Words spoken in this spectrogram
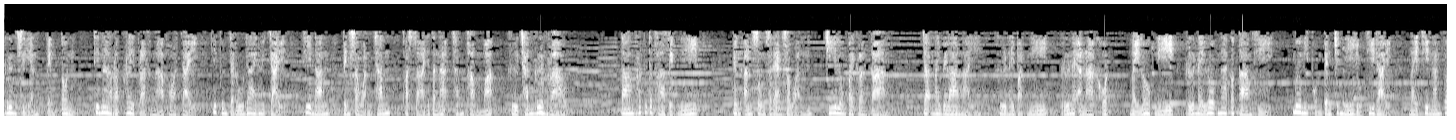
เรื่องเสียง เป็นต้น ที่น่ารักใคร่ปรารถนาพอใจ ที่พึงจะรู้ได้ด้วยใจ ที่นั้นเป็นสวรรค์ชั้นภาษายตนะชั้นธรรมะ คือชั้นเรื่องราว ตามพระพุทธภาษิตนี้ เป็นอันทรงแสดงสวรรค์ ชี้ลงไปกลางๆ จะในเวลาไหน คือในบัดนี้ หรือในอนาคต ในโลกนี้ หรือในโลกหน้าก็ตามที เมื่อมีผลเป็นชิ้นนี้อยู่ที่ใด ในที่นั้นก็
